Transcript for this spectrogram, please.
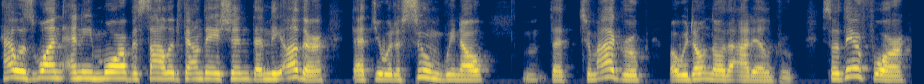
How is one any more of a solid foundation than the other that you would assume we know mm, the Tumah group, but we don't know the Arel group? So therefore,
